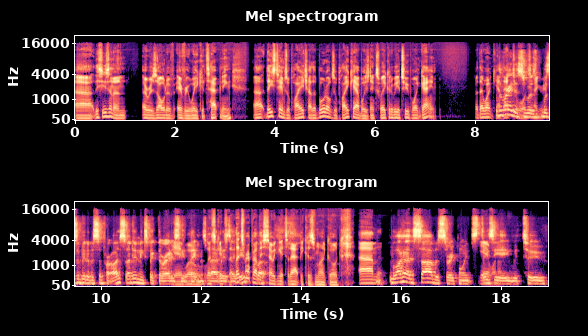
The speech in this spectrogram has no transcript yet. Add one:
Uh, this isn't an, a result of every week it's happening. Uh, these teams will play each other. Bulldogs will play Cowboys next week. It'll be a two point game, but they won't count the Raiders was, aggregate. was a bit of a surprise. I didn't expect the Raiders yeah, to get well, beaten as let's badly get as they Let's did, wrap up this so we can get to that because my god, um, Well, I had Saab as three points, Yeah, DCE with two,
